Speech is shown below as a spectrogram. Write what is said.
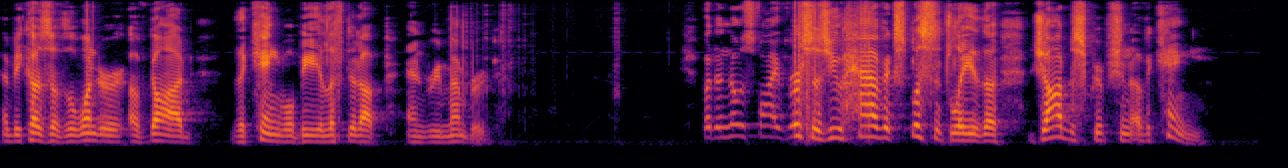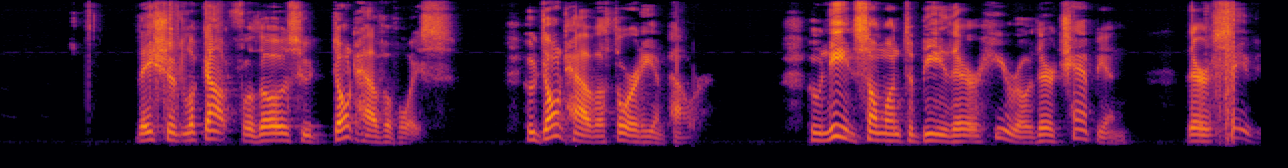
And because of the wonder of God, the king will be lifted up and remembered. But in those five verses, you have explicitly the job description of a king. They should look out for those who don't have a voice, who don't have authority and power, who need someone to be their hero, their champion, their savior.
